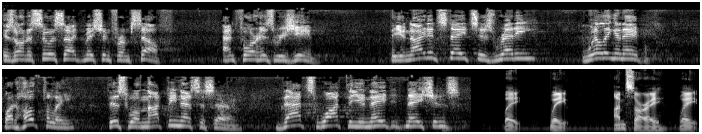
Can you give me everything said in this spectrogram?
Is on a suicide mission for himself and for his regime. The United States is ready, willing, and able, but hopefully this will not be necessary. That's what the United Nations. Wait, wait. I'm sorry. Wait,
